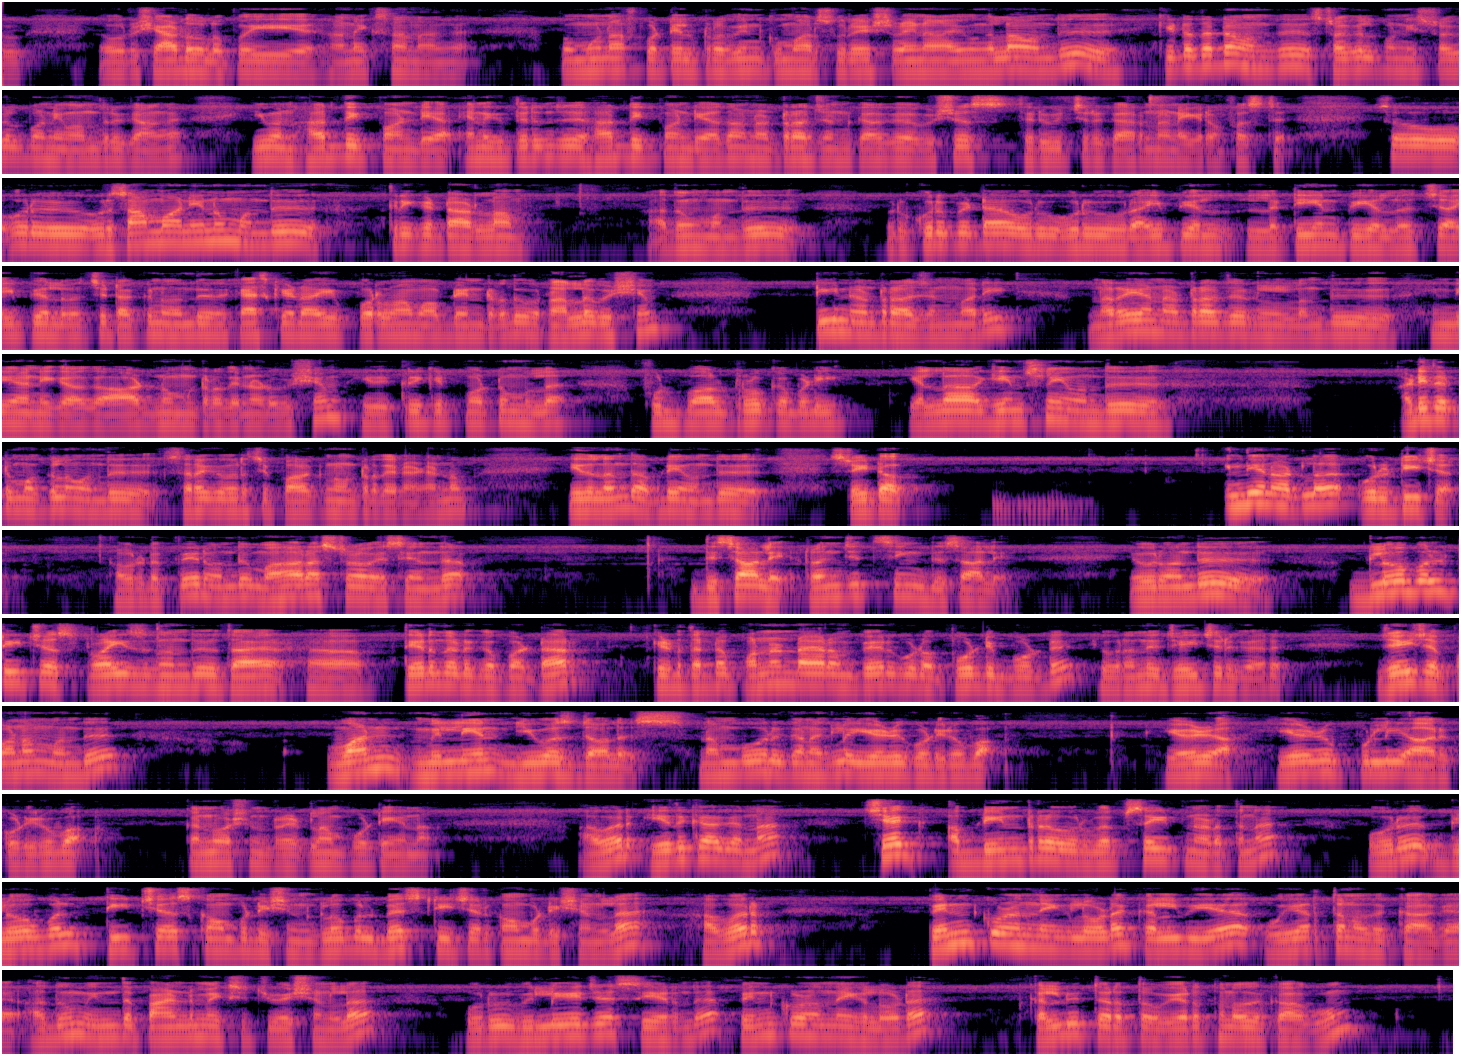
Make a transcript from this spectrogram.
ஒரு ஷேடோவில் போய் அனெக்ஸ் ஆனாங்க. இப்போ மூனாஃப் பட்டேல் பிரவீன் குமார் சுரேஷ் ரெய்னா இவங்கெல்லாம் வந்து கிட்டத்தட்ட வந்து ஸ்ட்ரகிள் பண்ணி ஸ்ட்ரகிள் பண்ணி வந்திருக்காங்க. ஈவன் ஹார்திக் பாண்டியா எனக்கு தெரிஞ்சு ஹார்திக் பாண்டியா தான் நட்ராஜனுக்காக விஷஸ் தெரிவிச்சிருக்காருன்னு நினைக்கிறேன் ஃபஸ்ட்டு ஸோ ஒரு ஒரு சாமானியனும் வந்து கிரிக்கெட் ஆடலாம். அதுவும் வந்து ஒரு குறிப்பிட்ட ஒரு ஒரு ஒரு ஐபிஎல் இல்லை டிஎன்பிஎல் வச்சு ஐபிஎல் வச்சு டக்குன்னு வந்து கேஸ்கேட் ஆகி போடலாம் அப்படின்றது ஒரு நல்ல விஷயம். டி நடராஜன் மாதிரி நிறைய நடராஜர்கள் வந்து இந்திய அணிக்காக ஆடணுன்றது என்னோட விஷயம். இது கிரிக்கெட் மட்டும் இல்லை ஃபுட்பால் ப்ரோ கபடி எல்லா கேம்ஸ்லேயும் வந்து அடித்தட்டு மக்களும் வந்து சிறகு வரிச்சு பார்க்கணுன்றது என்னோட எண்ணம். இதுலேருந்து அப்படியே வந்து ஸ்ட்ரெயிட்டாக இந்திய நாட்டில் ஒரு டீச்சர் அவரோட பேர் வந்து மகாராஷ்டிராவை சேர்ந்த திசாலே ரஞ்சித் சிங் திசாலே. இவர் வந்து குளோபல் டீச்சர்ஸ் ப்ரைஸுக்கு வந்து த தேர்ந்தெடுக்கப்பட்டார். கிட்டத்தட்ட பன்னெண்டாயிரம் பேர் கூட போட்டி போட்டு இவர் வந்து ஜெயிச்சிருக்காரு. ஜெயிச்ச பணம் வந்து ஒன் மில்லியன் யூஎஸ் டாலர்ஸ் நம்ம ஊர் கணக்கில் ஏழு கோடி ரூபா. ஏழு ஏழு புள்ளி ஆறு கோடி ரூபா கன்வர்ஷன் ரேட்லாம் போட்டிங்கன்னா. அவர் எதுக்காகன்னா செக் அப்படின்ற ஒரு வெப்சைட் நடத்தின ஒரு global teachers competition global best teacher காம்படிஷனில் அவர் பெண் குழந்தைங்களோட கல்வியை உயர்த்தினதுக்காக அதுவும் இந்த பேண்டமிக் சுச்சுவேஷனில் ஒரு வில்லேஜை சேர்ந்த பெண் குழந்தைகளோட கல்வித்தரத்தை உயர்த்தினதுக்காகவும்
